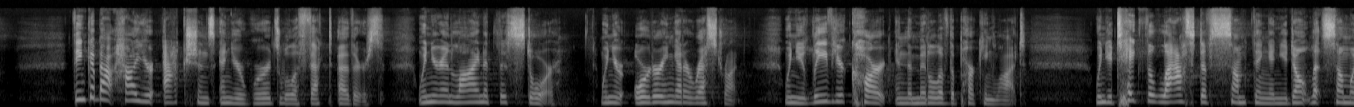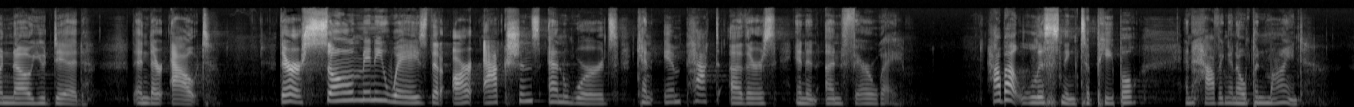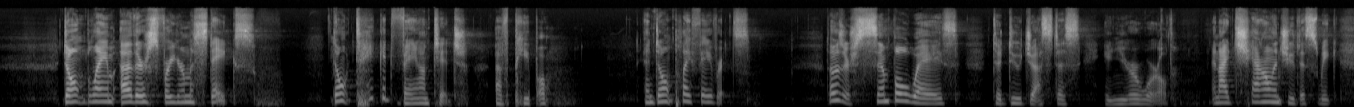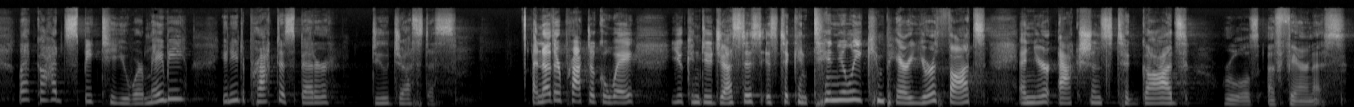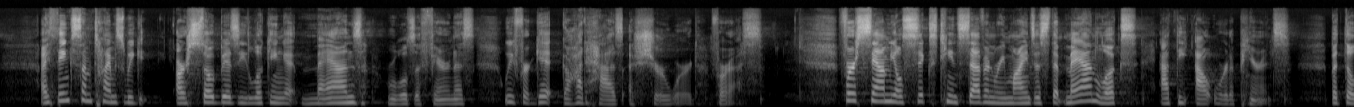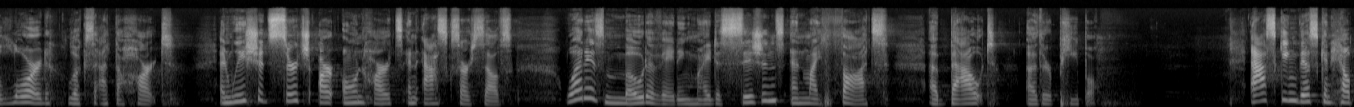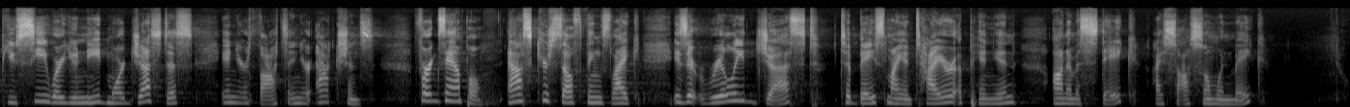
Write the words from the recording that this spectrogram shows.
Think about how your actions and your words will affect others when you're in line at the store, when you're ordering at a restaurant, when you leave your cart in the middle of the parking lot, when you take the last of something and you don't let someone know you did and they're out. There are so many ways that our actions and words can impact others in an unfair way. How about listening to people and having an open mind? Don't blame others for your mistakes. Don't take advantage of people. And don't play favorites. Those are simple ways to do justice in your world. And I challenge you this week let God speak to you where maybe you need to practice better, do justice. Another practical way you can do justice is to continually compare your thoughts and your actions to God's rules of fairness. I think sometimes we are so busy looking at man's rules of fairness, we forget God has a sure word for us. 1 Samuel 16 7 reminds us that man looks at the outward appearance, but the Lord looks at the heart. And we should search our own hearts and ask ourselves, what is motivating my decisions and my thoughts about other people? Asking this can help you see where you need more justice in your thoughts and your actions. For example, ask yourself things like Is it really just to base my entire opinion on a mistake I saw someone make?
